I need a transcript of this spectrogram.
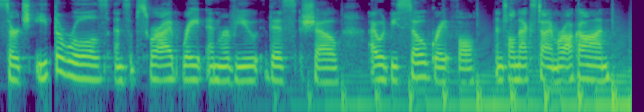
search Eat the Rules, and subscribe, rate, and review this show. I would be so grateful. Until next time, rock on.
